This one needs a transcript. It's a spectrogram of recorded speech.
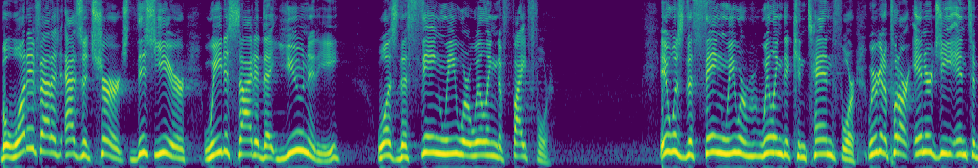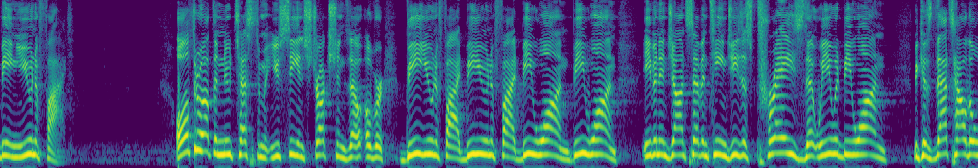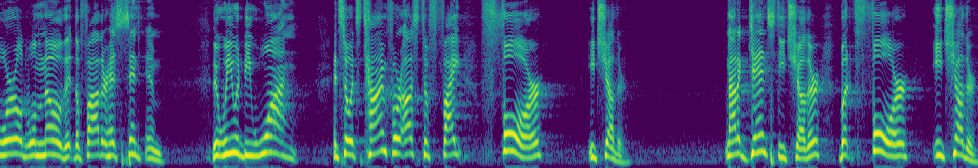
But what if, as a church, this year, we decided that unity was the thing we were willing to fight for? It was the thing we were willing to contend for. We were going to put our energy into being unified. All throughout the New Testament, you see instructions over be unified, be unified, be one, be one. Even in John 17, Jesus prays that we would be one because that's how the world will know that the Father has sent him, that we would be one. And so it's time for us to fight for each other. Not against each other, but for each other.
